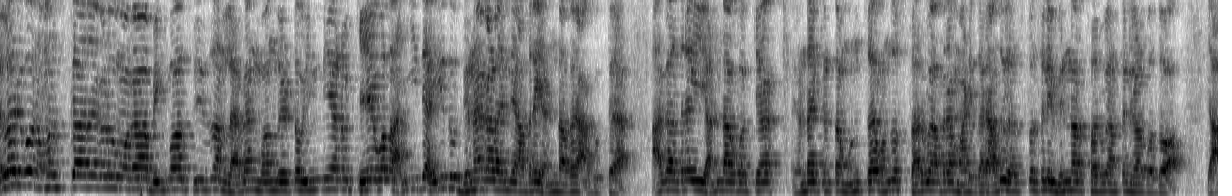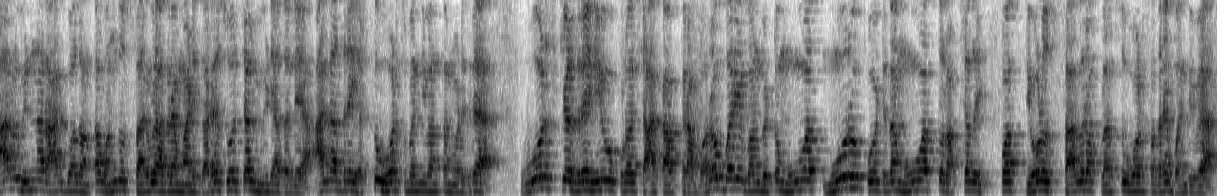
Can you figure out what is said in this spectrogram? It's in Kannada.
ಎಲ್ಲರಿಗೂ ನಮಸ್ಕಾರಗಳು ಮಗ. ಬಿಗ್ ಬಾಸ್ ಸೀಸನ್ ಲೆವೆನ್ ಬಂದ್ಬಿಟ್ಟು ಇನ್ನೇನು ಕೇವಲ ಐದು ಐದು ದಿನಗಳಲ್ಲಿ ಆದ್ರೆ ಎಂಡ್ ಆದ್ರೆ ಆಗುತ್ತೆ. ಹಾಗಾದ್ರೆ ಈ ಎಂಡ್ ಆಗೋಕ್ಕೆ ಎಂಡಕ್ಕಿಂತ ಮುಂಚೆ ಒಂದು ಸರ್ವೆ ಆದ್ರೆ ಮಾಡಿದ್ದಾರೆ. ಅದು ಎಸ್ಪೆಷಲಿ ವಿನ್ನರ್ ಸರ್ವೆ ಅಂತ ಹೇಳ್ಬೋದು. ಯಾರು ವಿನ್ನರ್ ಆಗ್ಬೋದು ಅಂತ ಒಂದು ಸರ್ವೆ ಆದ್ರೆ ಮಾಡಿದ್ದಾರೆ ಸೋಷಿಯಲ್ ಮೀಡಿಯಾದಲ್ಲಿ ಹಾಗಾದ್ರೆ ಎಷ್ಟು ಓಟ್ಸ್ ಬಂದಿವೆ ಅಂತ ನೋಡಿದ್ರೆ ಓಟ್ಸ್ ಕೇಳಿದ್ರೆ ನೀವು ಕೂಡ ಶಾಕ್ ಆಗ್ತೀರಾ? ಬರೋಬ್ಬರಿ ಬಂದ್ಬಿಟ್ಟು ಮೂವತ್, ಮೂರು ಕೋಟಿದ ಮೂವತ್ತು ಲಕ್ಷದ ಇಪ್ಪತ್ತೇಳು ಸಾವಿರ ಪ್ಲಸ್ ಓಡ್ಸ್ ಆದ್ರೆ ಬಂದಿವೆ.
